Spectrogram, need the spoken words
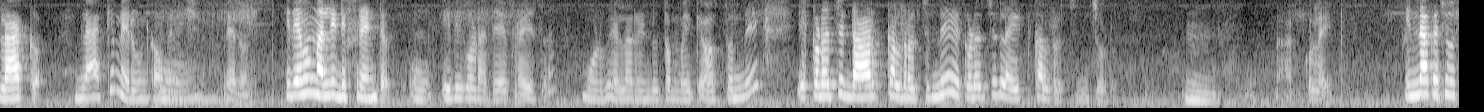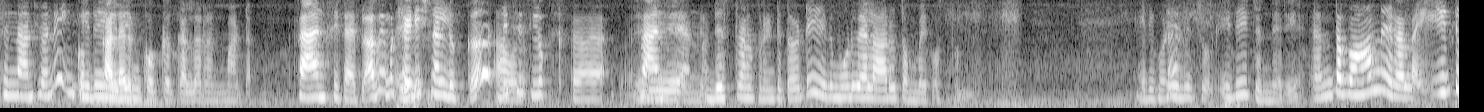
black. Black maroon combination. Maroon. ఇదేమో మళ్ళీ డిఫరెంట్. ఇది కూడా అదే ప్రైస్. మూడు వేల రెండు తొంభైకి వస్తుంది. ఇక్కడ వచ్చి డార్క్ కలర్ వచ్చింది. ఇక్కడ వచ్చి లైట్ కలర్ వచ్చింది చూడు. Dark light. ఇందాక చూసిన దాంట్లోనే ఇంకొక ఇది కలర్. ఇంకొక కలర్ అన్నమాట. ఫ్యాన్సీ టైప్లో. అవేమో traditional look this is look fancy digital print తోటి ఇది మూడు వేల ఆరు తొంభైకి వస్తుంది. ఇది కూడా. ఇది చూడు ఇది చందేరి. ఎంత బాగున్నాయి లైట్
